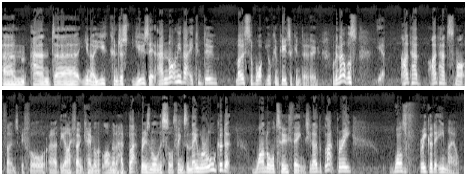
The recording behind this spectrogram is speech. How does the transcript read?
Um, and uh, you know you can just use it, and not only that, it can do most of what your computer can do. I mean, that was yeah, I'd had I'd had smartphones before uh, the iPhone came along, and I had Blackberries and all this sort of things, and they were all good at one or two things. You know, the BlackBerry was very good at email.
